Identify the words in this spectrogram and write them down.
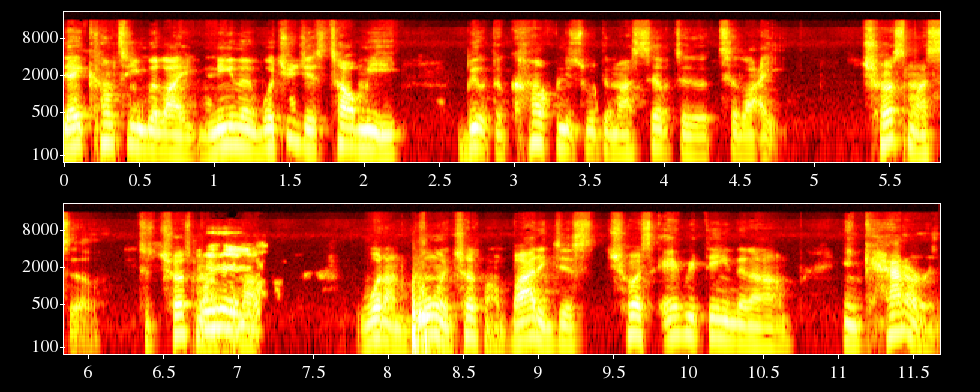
they come to you with like Nina, what you just taught me built the confidence within myself to to like trust myself, to trust my, mm-hmm. my what I'm doing, trust my body, just trust everything that I'm encountering.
